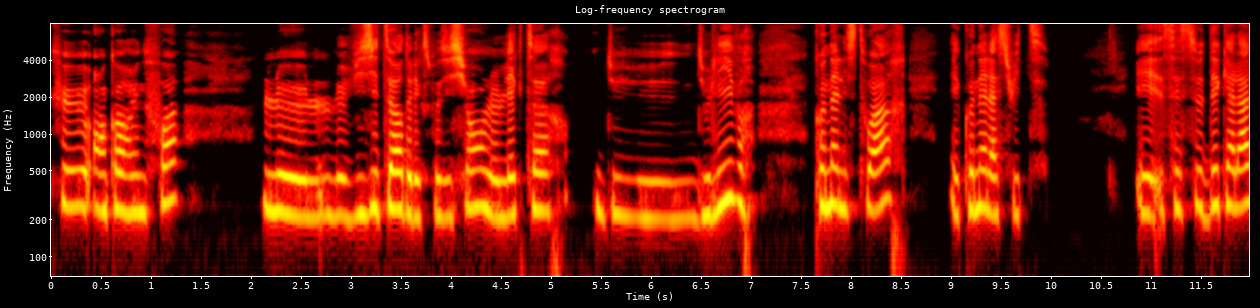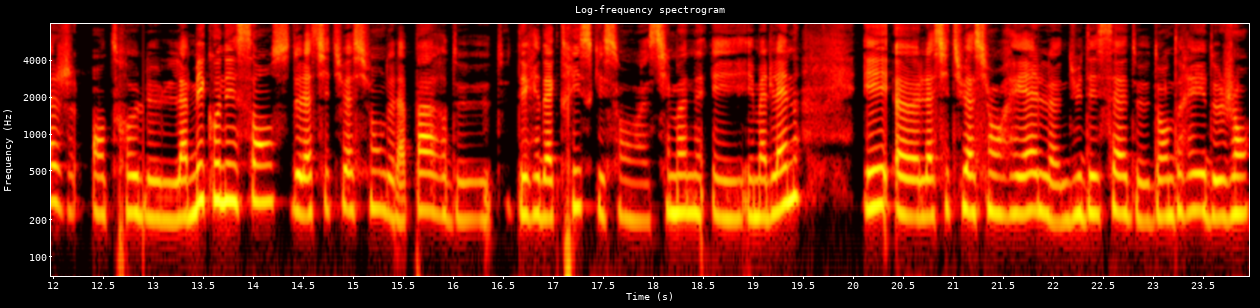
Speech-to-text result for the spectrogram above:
que, encore une fois, le, visiteur de l'exposition, le lecteur du livre, connaît l'histoire et connaît la suite. Et c'est ce décalage entre la méconnaissance de la situation de la part de, des rédactrices qui sont euh, Simone et, Madeleine et euh, la situation réelle du décès d'André, de, Jean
